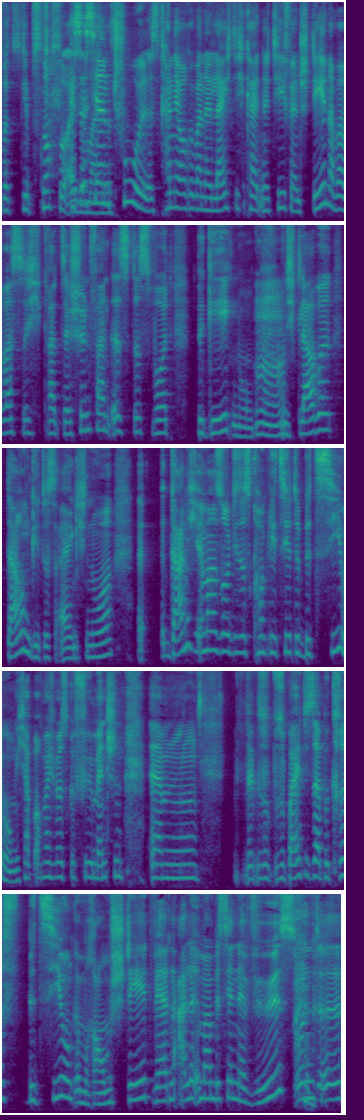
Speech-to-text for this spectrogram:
was gibt's noch so Es ist ja ein allgemeines? Tool. Es kann ja auch über eine Leichtigkeit, eine Tiefe entstehen. Aber was ich gerade sehr schön fand, ist das Wort Begegnung. Mhm. Und ich glaube, darum geht es eigentlich nur. Äh, gar nicht immer so dieses komplizierte Beziehung. Ich habe auch manchmal das Gefühl, Menschen, ähm, so, sobald dieser Begriff Beziehung im Raum steht, werden alle immer ein bisschen nervös und äh,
